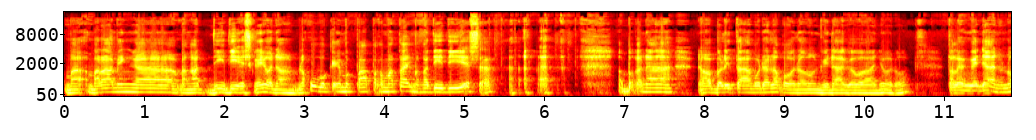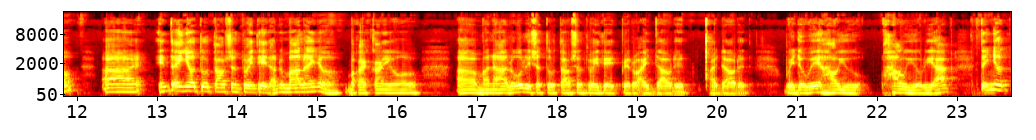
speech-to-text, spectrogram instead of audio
ma- maraming ah, mga DDS ngayon na, naku, huwag kayong magpapakamatay, mga DDS, ha? Baka na, nakabalitaan ko na lang kung ano ang ginagawa nyo, no? Talagang ganyan, no? Ah, hintayin nyo 2028. Ano malay nyo? Baka kayo ah, manalo ulit sa 2028, pero I doubt it. I doubt it. With the way how you how you react, tingnan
